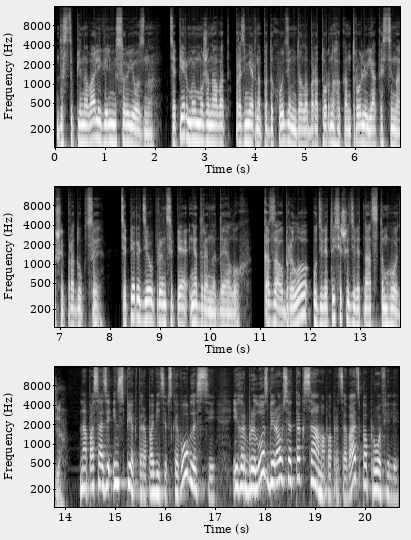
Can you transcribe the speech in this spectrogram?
дысцыплінавалі вельмі сур'ёзна. Цяпер мы можа нават празмерна падыходзім да лабараторнага кантролю якасці нашай прадукцыі. Цяпер ідзе ў прынцыпе нядрэнны дыялог казаў брыло ў 2019 годзе. На пасадзе інспектара па віцебскай вобласці ігар брыло збіраўся таксама папрацаваць па профілі,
